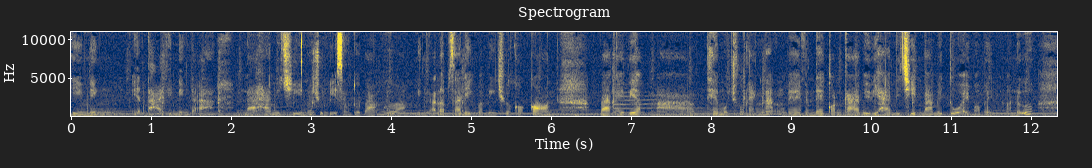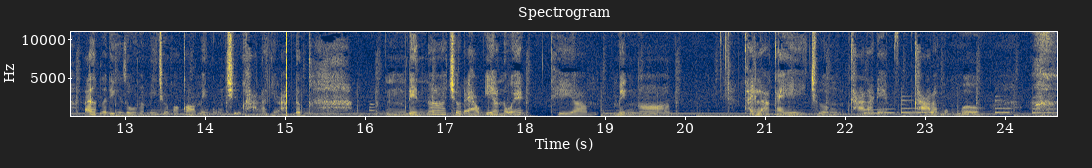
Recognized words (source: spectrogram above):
thì mình hiện tại thì mình đã là 29 và chuẩn bị sang tuổi 30 và mình đã lập gia đình và mình chưa có con. Và cái việc mà thêm một chút gánh nặng về vấn đề con cái bởi vì 29 30 tuổi mà mình ở nữ đã lập gia đình rồi mà mình chưa có con mình cũng chịu khá là nhiều áp lực. Đến uh, trường đại học y Hà Nội ấy thì uh, mình uh, thấy là cái trường khá là đẹp khá là mộng mơ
